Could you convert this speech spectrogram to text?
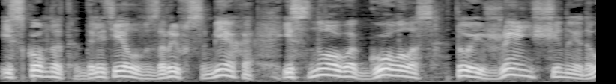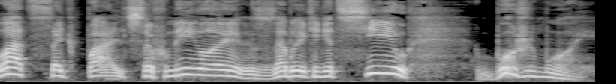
Из комнат долетел взрыв смеха, и снова голос той женщины. «Двадцать пальцев, милых, забыть нет сил! Боже мой!»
